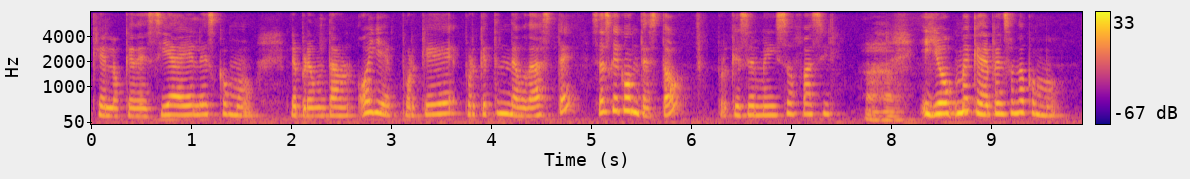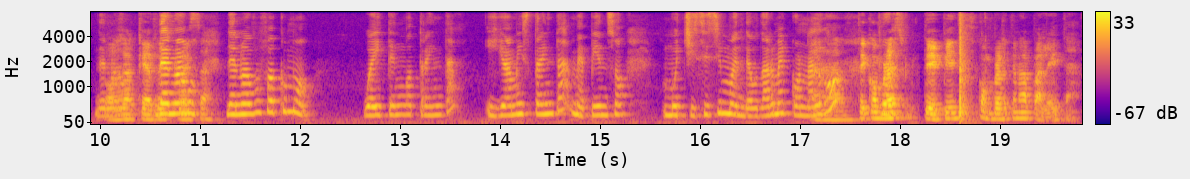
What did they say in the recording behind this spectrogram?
Que lo que decía él es como, le preguntaron, oye, ¿por qué, ¿por qué te endeudaste? ¿Sabes qué contestó? Porque se me hizo fácil. Y yo me quedé pensando como, de nuevo, de nuevo, de nuevo fue como, güey, tengo 30 y yo a mis 30 me pienso muchísimo endeudarme con algo. Te compras, te piensas comprarte una paleta.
